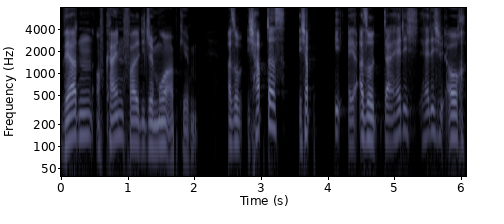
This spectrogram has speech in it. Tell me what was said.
werden auf keinen Fall DJ Moore abgeben. Also ich habe das, ich habe, also da hätte ich, hätte ich auch,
